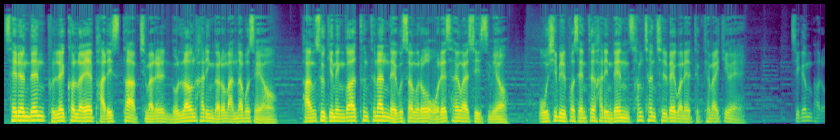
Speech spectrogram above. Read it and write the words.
세련된 블랙 컬러의 바리스타 앞치마를 놀라운 할인가로 만나보세요. 방수 기능과 튼튼한 내구성으로 오래 사용할 수 있으며 51% 할인된 3,700원에 득템할 기회. 지금 바로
